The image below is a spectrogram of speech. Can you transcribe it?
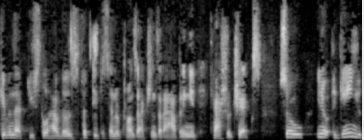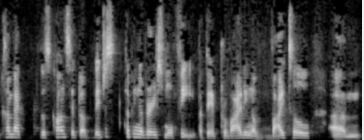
given that you still have those 50% of transactions that are happening in cash or checks. So, you know, again, you come back to this concept of they're just clipping a very small fee, but they're providing a vital, um,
